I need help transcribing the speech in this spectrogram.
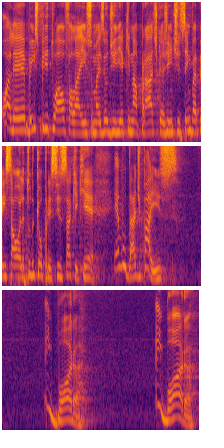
Olha, é bem espiritual falar isso, mas eu diria que na prática a gente sempre vai pensar: olha, tudo que eu preciso, sabe o que, que é? É mudar de país. É embora. É embora.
